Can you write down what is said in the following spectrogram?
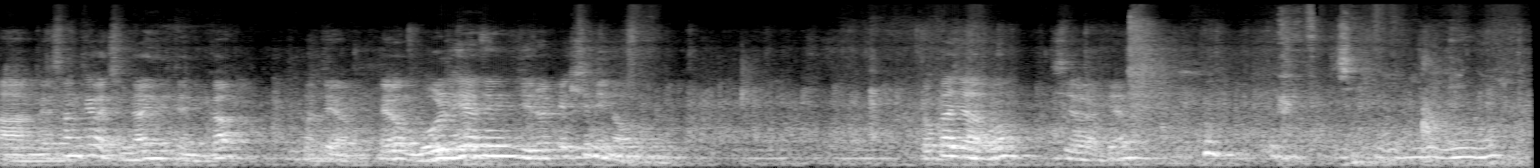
아내 상태가 진단이 되니까 어때요? 내가 뭘 해야 되는지를 액션이 나오거든요. 여기까지 하고 Size bak.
